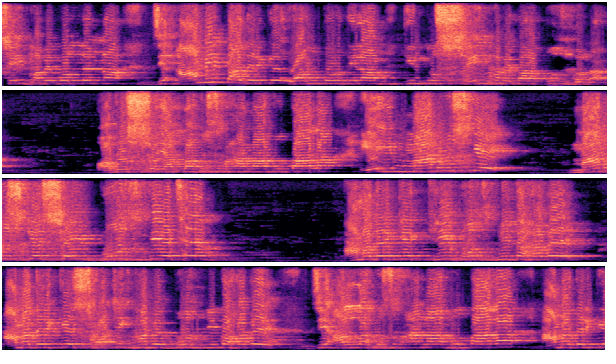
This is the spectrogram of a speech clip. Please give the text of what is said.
সেইভাবে বললেন না যে আমি তাদেরকে অন্তর দিলাম, কিন্তু সেইভাবে তারা বুঝলো না। অবশ্যই আল্লাহ তাআলা এই মানুষকে মানুষকে সেই বুঝ দিয়েছেন। আমাদেরকে কি বুঝ নিতে হবে? আমাদেরকে সঠিকভাবে বুঝ নিতে হবে যে আল্লাহ সুবহানাহু তাআলা আমাদেরকে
